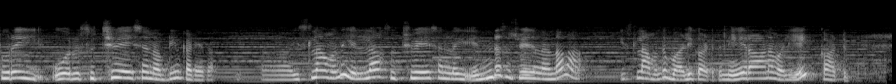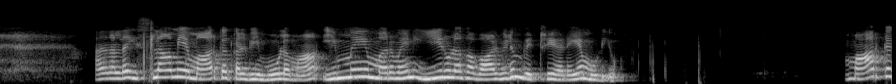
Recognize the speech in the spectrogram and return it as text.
துறை ஒரு சுச்சுவேஷன் அப்படின்னு கிடையாது. இஸ்லாம் வந்து எல்லா சுச்சுவேஷனில் எந்த சுச்சுவேஷனில் இருந்தாலும் இஸ்லாம் வந்து வழிகாட்டுது நேரான வழியை காட்டுது. அதனால தான் இஸ்லாமிய மார்க்க கல்வி மூலமாக இம்மையும் மறுமையின் ஈருலக வாழ்விலும் வெற்றி அடைய முடியும். மார்க்க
